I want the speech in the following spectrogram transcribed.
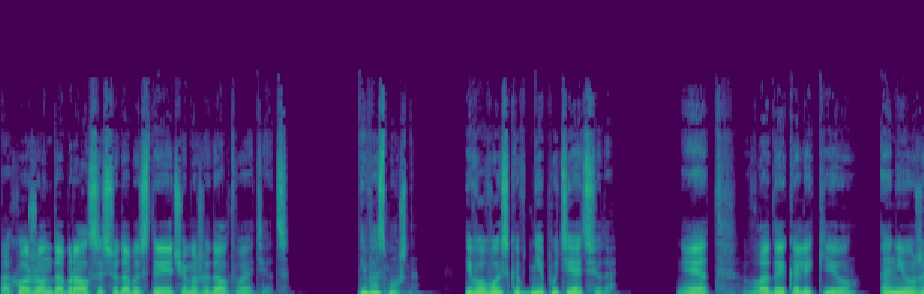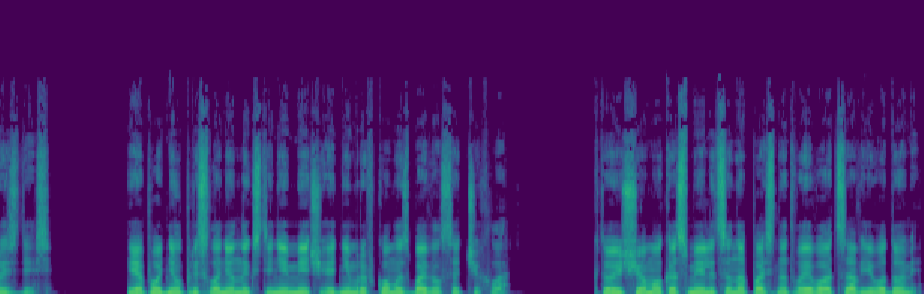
«Похоже, он добрался сюда быстрее, чем ожидал твой отец». Невозможно. Его войско в дне пути отсюда. «Нет, владыка Ликию, они уже здесь». Я поднял прислоненный к стене меч и одним рывком избавился от чехла. «Кто еще мог осмелиться напасть на твоего отца в его доме?»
